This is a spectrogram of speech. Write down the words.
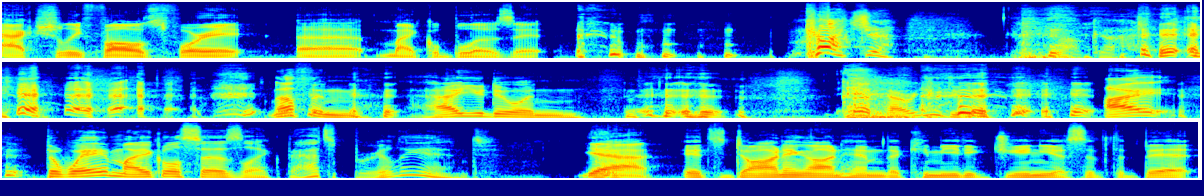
actually falls for it, uh, Michael blows it. Gotcha. Oh God. Nothing. How you doing? Good. How are you doing? I the way Michael says like that's brilliant. yeah, It's dawning on him the comedic genius of the bit,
